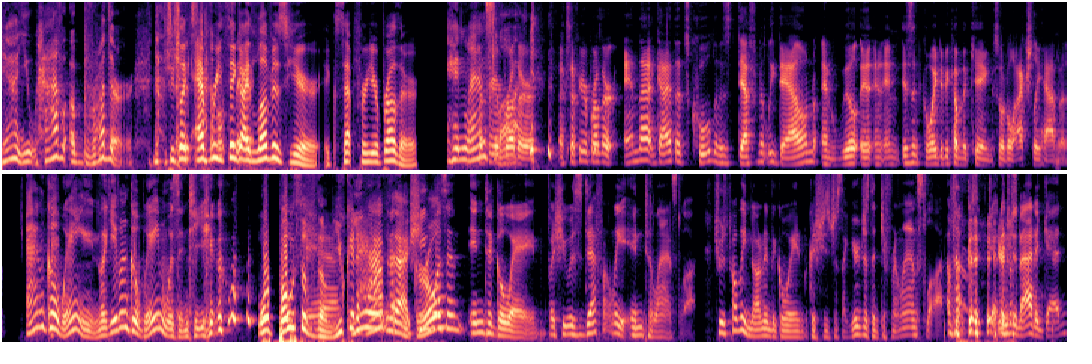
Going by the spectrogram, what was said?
Yeah, you have a brother. That's She's like, "Everything I love is here, except for your brother." and except for Lancelot. your brother, except for your brother, and that guy that's cool and is definitely down and will and, and isn't going to become the king, so it'll actually happen. and Gawain. Like even Gawain was into you. Or both of Yeah. them. You could You have weren't- that She girl. wasn't into Gawain, but she was definitely into Lancelot. She was probably not into Gawain because she's just like, you're just a different Lancelot. I'm not gonna get into just- that again.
